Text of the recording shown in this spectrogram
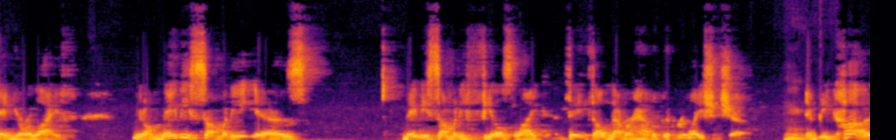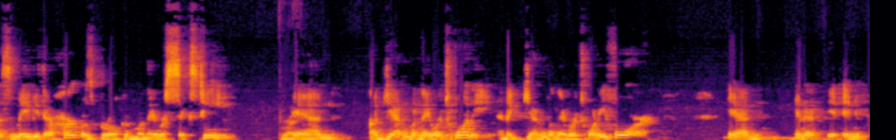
in your life. You know, maybe somebody is maybe somebody feels like they, they'll never have a good relationship. Hmm. And because maybe their heart was broken when they were 16. Right. And again when they were 20 and again when they were 24 and and, it, and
